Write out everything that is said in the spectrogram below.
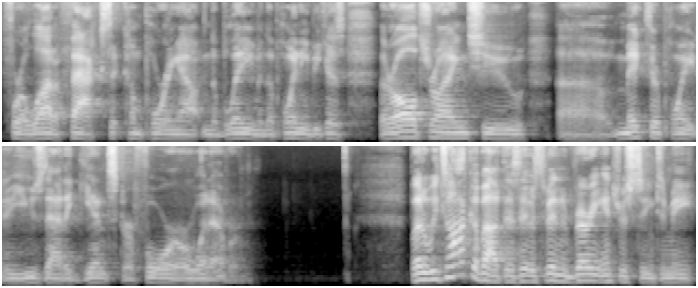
for a lot of facts that come pouring out and the blame and the pointing because they're all trying to uh, make their point and use that against or for or whatever. But we talk about this, it's been very interesting to me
